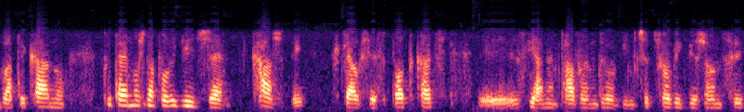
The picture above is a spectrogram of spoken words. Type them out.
Watykanu. Tutaj można powiedzieć, że każdy chciał się spotkać y, z Janem Pawłem II, czy człowiek wierzący,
